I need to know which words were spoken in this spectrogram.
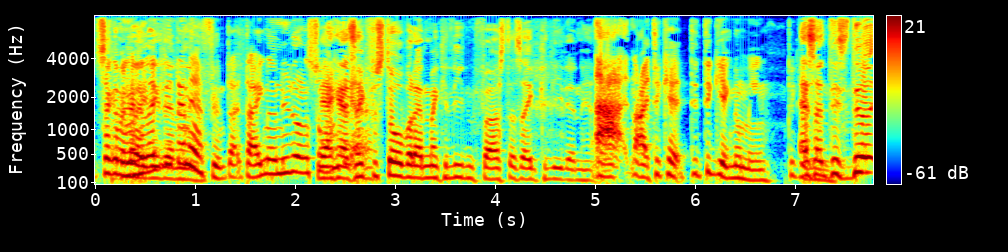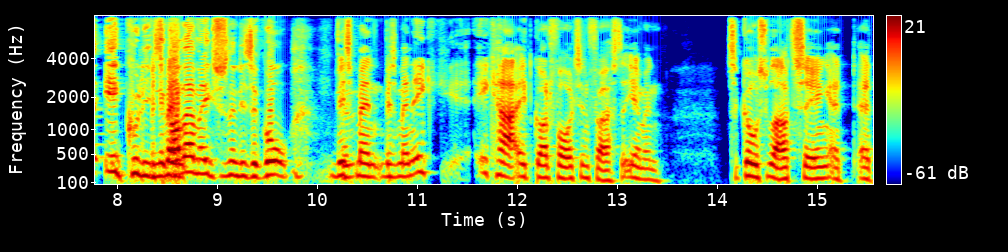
så kan man man heller ikke lide den her film. Der, der er ikke noget nyt under Men solen. jeg kan altså ikke forstå, hvordan man kan lide den første, og så ikke kan lide den her. Ah, nej, det, kan, det, det giver ikke nogen mening. Det giver Altså, det stedet ikke kunne lide den. Det kan godt være, at man ikke synes, den er lige så god. Hvis man, hvis man ikke, ikke har et godt forhold til den første, jamen, så goes without saying, at, at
